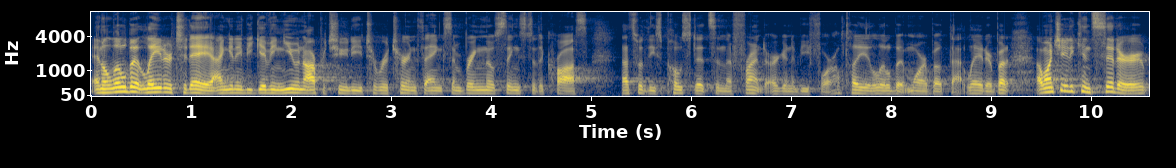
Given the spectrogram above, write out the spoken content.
And a little bit later today, I'm going to be giving you an opportunity to return thanks and bring those things to the cross. That's what these post its in the front are going to be for. I'll tell you a little bit more about that later. But I want you to consider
